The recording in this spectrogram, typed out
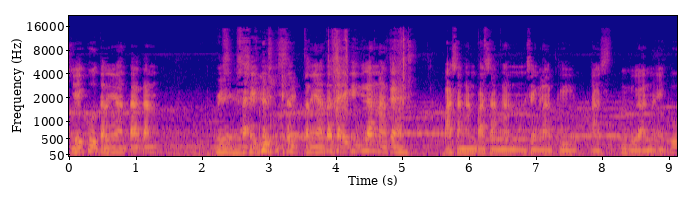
Ya iku ternyata kan saiki ternyata saiki iki kan akeh pasangan-pasangan sing lagi tas duwe anak iku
